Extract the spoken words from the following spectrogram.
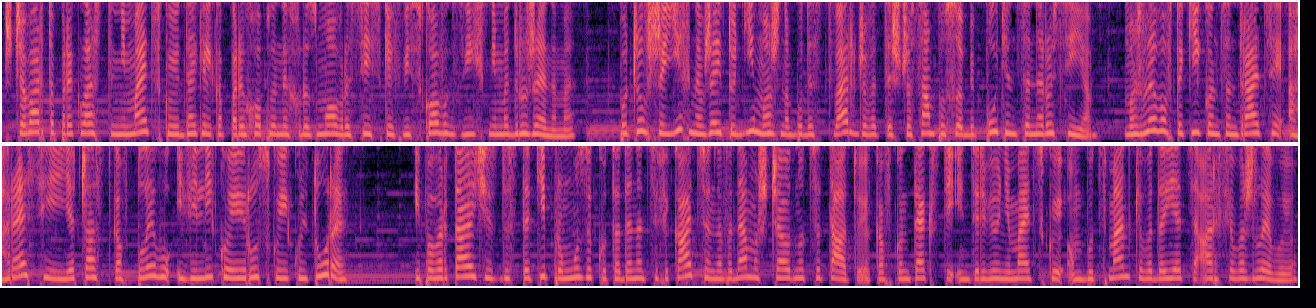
Ще варто перекласти німецькою декілька перехоплених розмов російських військових з їхніми дружинами. Почувши їх, невже й тоді можна буде стверджувати, що сам по собі Путін це не Росія. Можливо, в такій концентрації агресії є частка впливу і великої руської культури. І повертаючись до статті про музику та денацифікацію, наведемо ще одну цитату, яка в контексті інтерв'ю німецької омбудсменки видається архиважливою.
